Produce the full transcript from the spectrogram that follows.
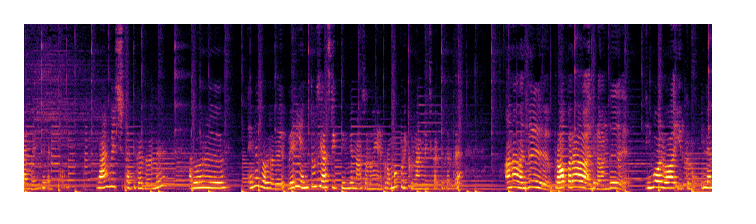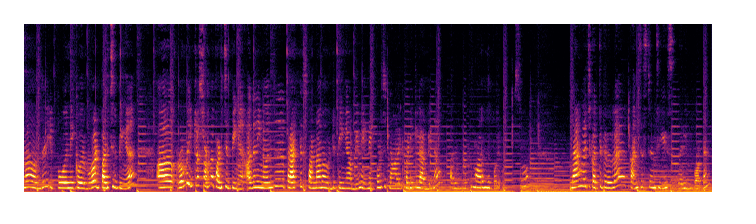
லாங்குவேஜுமே கற்றுக்கணும் லாங்குவேஜ் கற்றுக்கிறது வந்து அது ஒரு என்ன சொல்கிறது வெரி என்தூசியாஸ்டிக் திங்குன்னு நான் சொல்லுவேன். எனக்கு ரொம்ப பிடிக்கும் லாங்குவேஜ் கற்றுக்கிறது ஆனால் வந்து ப்ராப்பராக அதில் வந்து இன்வால்வாக இருக்கணும். இல்லைன்னா வந்து இப்போது இன்றைக்கி ஒரு வேர்ட் படிச்சிருப்பீங்க. ரொம்ப இன்ட்ரெஸ்டோட தான் படிச்சிருப்பீங்க. அதை நீங்கள் வந்து ப்ராக்டிஸ் பண்ணாமல் விட்டுட்டீங்க அப்படின்னு இன்னைக்கு படிச்சுட்டு நாளைக்கு படிக்கல அப்படின்னா அது உங்களுக்கு மறந்து போயிடும். ஸோ லாங்குவேஜ் கற்றுக்கிறதுல கன்சிஸ்டன்சி இஸ் வெரி இம்பார்ட்டண்ட்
